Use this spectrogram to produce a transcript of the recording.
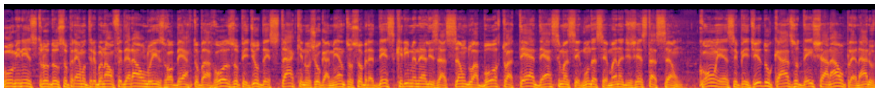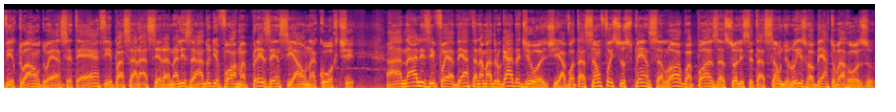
O ministro do Supremo Tribunal Federal, Luiz Roberto Barroso, pediu destaque no julgamento sobre a descriminalização do aborto até a 12 segunda semana de gestação. Com esse pedido, o caso deixará o plenário virtual do STF e passará a ser analisado de forma presencial na corte. A análise foi aberta na madrugada de hoje a votação foi suspensa logo após a solicitação de Luiz Roberto Barroso.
